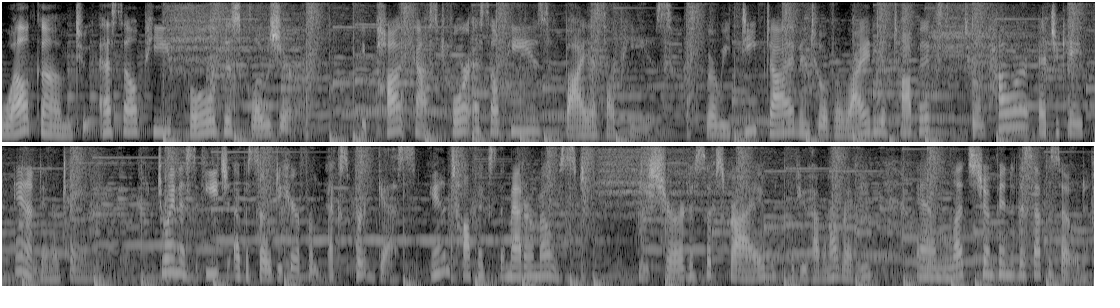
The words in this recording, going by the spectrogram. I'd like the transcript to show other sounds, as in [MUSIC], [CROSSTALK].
Welcome to SLP Full Disclosure, a podcast for SLPs by SLPs, where we deep dive into a variety of topics to empower, educate, and entertain. Join us each episode to hear from expert guests and topics that matter most. Be sure to subscribe if you haven't already, and let's jump into this episode.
